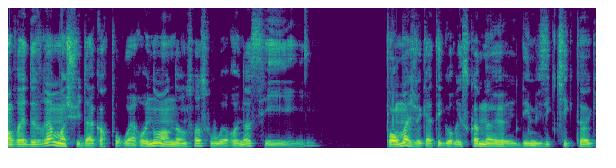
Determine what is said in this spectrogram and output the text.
En vrai de vrai, moi, je suis d'accord pour Ouais, hein, dans le sens où Ouais, c'est... Pour moi, je le catégorise comme euh, des musiques TikTok.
